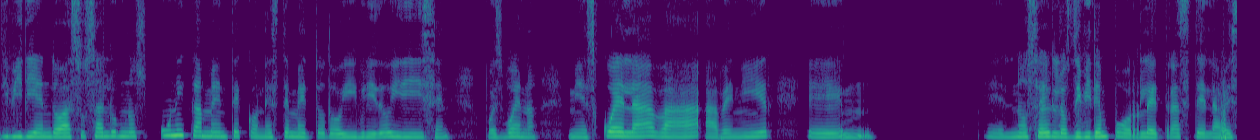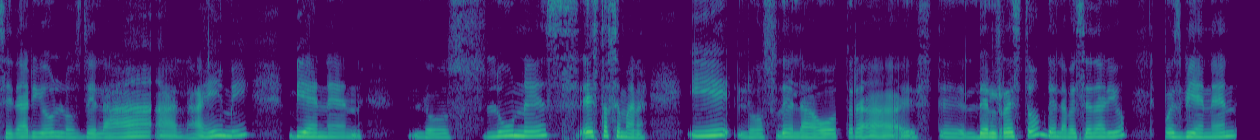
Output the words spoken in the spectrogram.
dividiendo a sus alumnos únicamente con este método híbrido y dicen, pues bueno, mi escuela va a venir, em, no sé, los dividen por letras del abecedario, los de la A a la M, vienen los lunes esta semana y los de la otra este del resto del abecedario pues vienen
